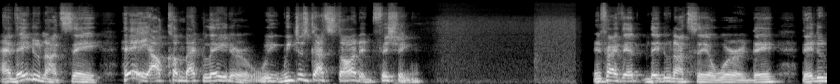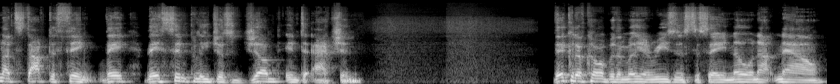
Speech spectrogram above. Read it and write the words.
And they do not say, Hey, I'll come back later. We, we just got started fishing. In fact, they, they do not say a word. They they do not stop to think. They they simply just jumped into action. They could have come up with a million reasons to say no, not now.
